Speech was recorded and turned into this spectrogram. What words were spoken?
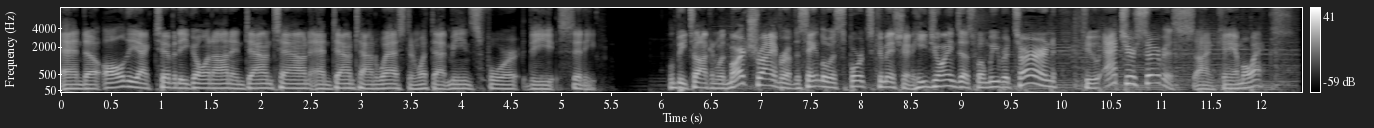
and uh, all the activity going on in downtown and downtown west and what that means for the city. We'll be talking with Mark Schreiber of the St. Louis Sports Commission. He joins us when we return to At Your Service on KMOX.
